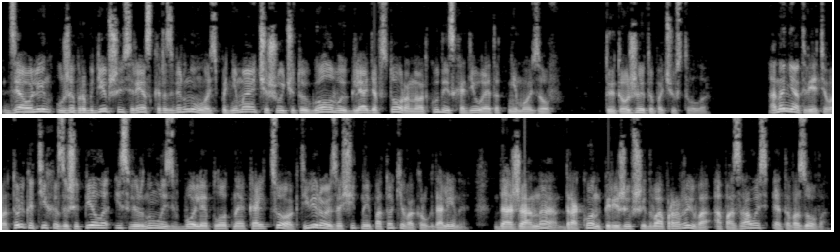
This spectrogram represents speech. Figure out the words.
Дзяолин, уже пробудившись, резко развернулась, поднимая чешуйчатую голову и глядя в сторону, откуда исходил этот немой зов. «Ты тоже это почувствовала?» Она не ответила, только тихо зашипела и свернулась в более плотное кольцо, активируя защитные потоки вокруг долины. Даже она, дракон, переживший два прорыва, опасалась этого зова.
